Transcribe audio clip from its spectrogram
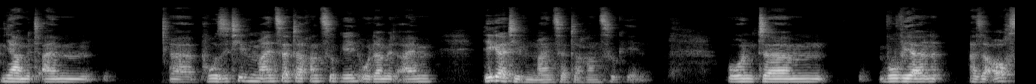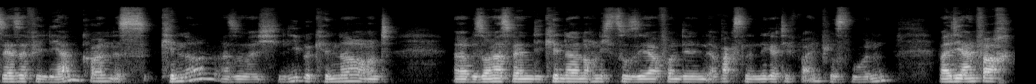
ja, mit einem äh, positiven Mindset daran zu gehen oder mit einem negativen Mindset daran zu gehen. Und ähm, wo wir also auch sehr, sehr viel lernen können, ist Kinder. Also ich liebe Kinder und äh, besonders wenn die Kinder noch nicht so sehr von den Erwachsenen negativ beeinflusst wurden, weil die einfach,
